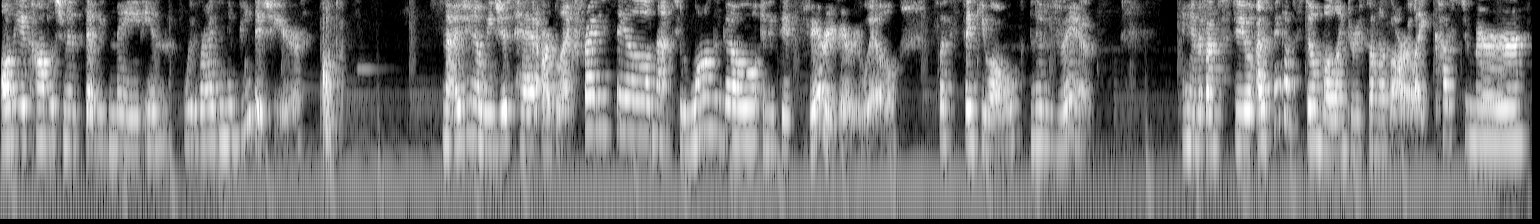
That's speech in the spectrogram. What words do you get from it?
All the accomplishments that we've made in with Rising to Be this year. Now, as you know, we just had our Black Friday sale not too long ago, and it did very, very well. So I thank you all in advance. And if I'm still, I think I'm still mulling through some of our like customer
